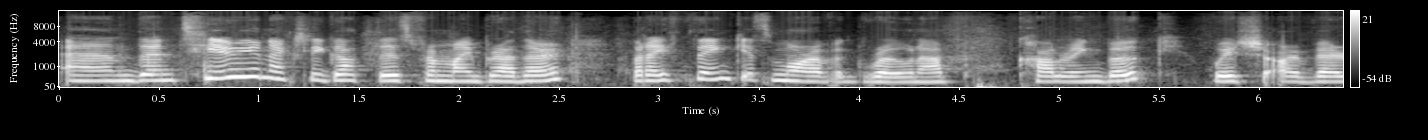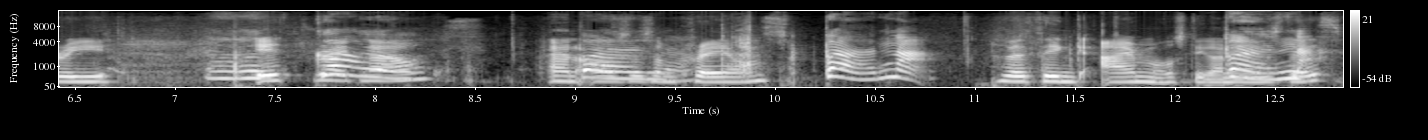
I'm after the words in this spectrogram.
And then Tyrion actually got this from my brother, but I think it's more of a grown-up coloring book, which are very it right now. And also some crayons. Banana. So I think I'm mostly gonna use this.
